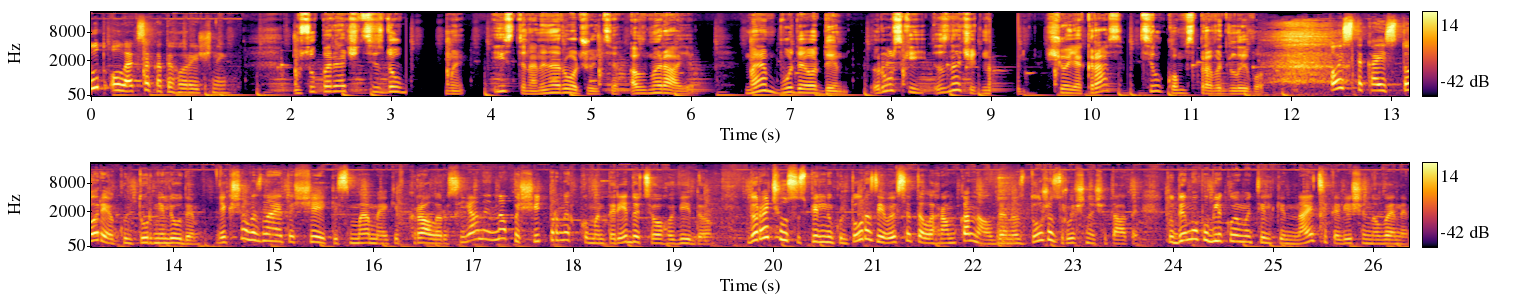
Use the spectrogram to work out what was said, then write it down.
Тут Олекса категоричний. У суперечці з довбами істина не народжується, а вмирає. Мем буде один. Руський значить нахуй, що якраз цілком справедливо. Ось така історія, культурні люди. Якщо ви знаєте ще якісь меми, які вкрали росіяни, напишіть про них в коментарі до цього відео. До речі, у Суспільної культури з'явився телеграм-канал, де нас дуже зручно читати. Туди ми публікуємо тільки найцікавіші новини.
